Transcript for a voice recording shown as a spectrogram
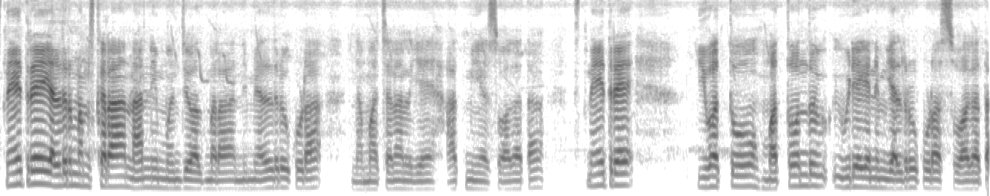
ಸ್ನೇಹಿತರೆ ಎಲ್ಲರೂ ನಮಸ್ಕಾರ. ನಾನು ನಿಮ್ಮ ಮಂಜು ಆಲ್ಮರ. ನಿಮ್ಮೆಲ್ಲರೂ ಕೂಡ ನಮ್ಮ ಚಾನಲ್ಗೆ ಆತ್ಮೀಯ ಸ್ವಾಗತ. ಸ್ನೇಹಿತರೆ ಇವತ್ತು ಮತ್ತೊಂದು ವಿಡಿಯೋಗೆ ನಿಮಗೆಲ್ಲರೂ ಕೂಡ ಸ್ವಾಗತ.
